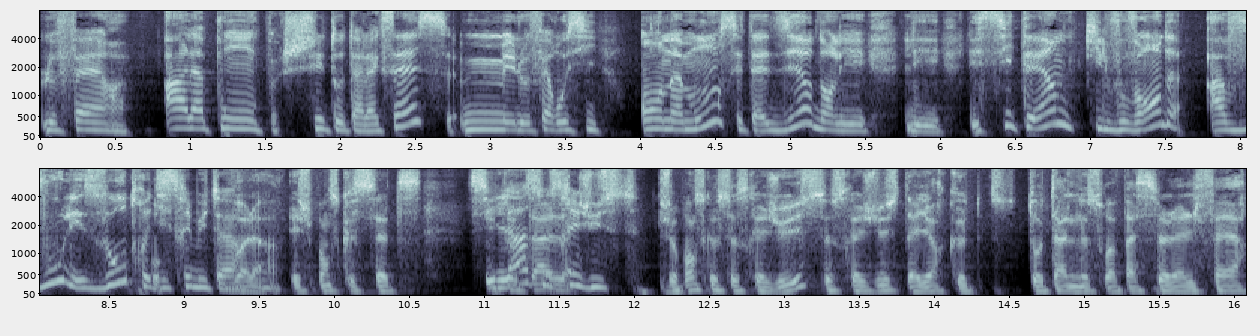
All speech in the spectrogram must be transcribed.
le faire à la pompe chez Total Access, mais le faire aussi en amont, c'est-à-dire dans les, les, les citernes qu'ils vous vendent à vous, les autres distributeurs. Voilà. Et je pense que cette. Si Et là, Total- ce serait juste. Je pense que ce serait juste. Ce serait juste d'ailleurs que Total ne soit pas seul à le faire,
